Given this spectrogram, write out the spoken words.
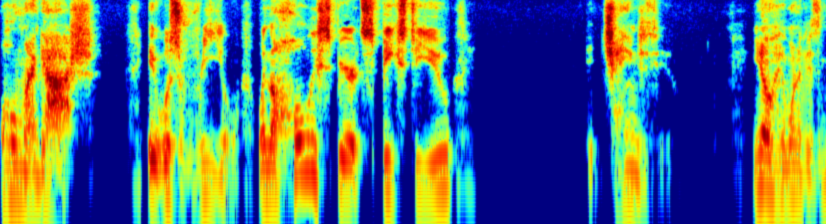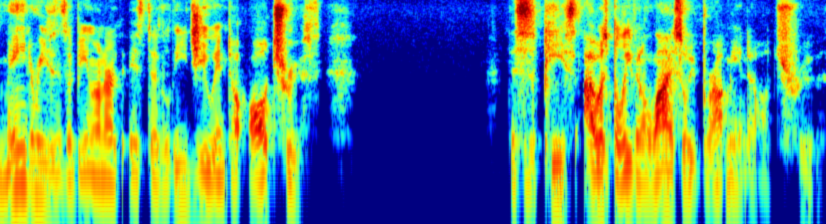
oh my gosh, it was real. When the Holy Spirit speaks to you, it changes you. You know, one of his main reasons of being on earth is to lead you into all truth. This is a piece. I was believing a lie, so he brought me into all truth.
